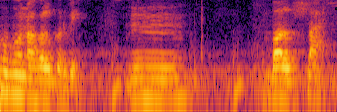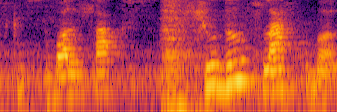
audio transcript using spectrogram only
হুবু নকল করবি। বল ফ্লাস্ক বল ফ্লাক্স শুধু ফ্লাস্ক বল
